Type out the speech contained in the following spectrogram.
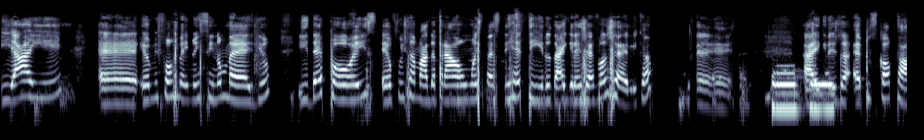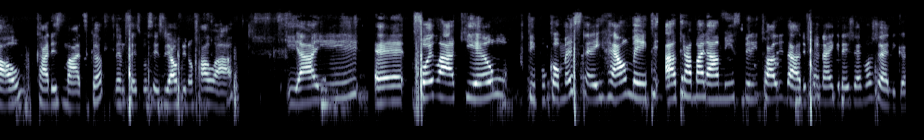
E aí é, eu me formei no ensino médio e depois eu fui chamada para uma espécie de retiro da igreja evangélica, é, a igreja episcopal carismática. Eu não sei se vocês já ouviram falar. E aí é, foi lá que eu tipo, comecei realmente a trabalhar a minha espiritualidade, foi na igreja evangélica.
